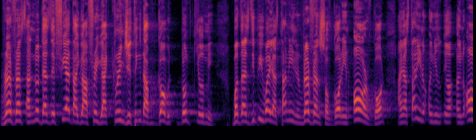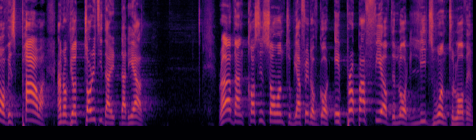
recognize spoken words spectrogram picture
reverence, and know there's the fear that you are afraid, you are cringing, thinking that God don't kill me. But there's deep where you're standing in reverence of God, in awe of God, and you're standing in, in, in awe of His power and of the authority that, that He has. Rather than causing someone to be afraid of God, a proper fear of the Lord leads one to love Him.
